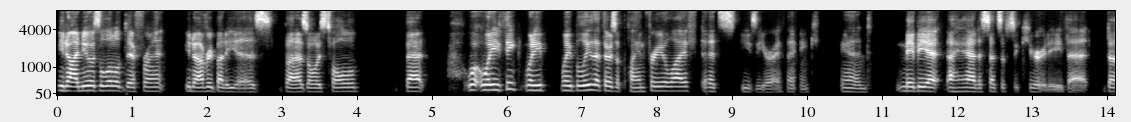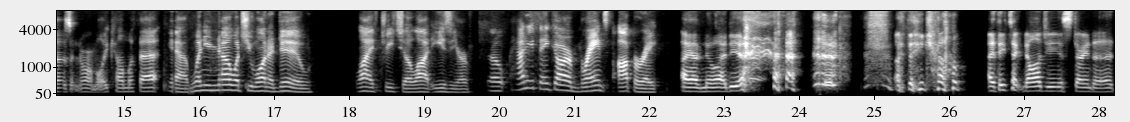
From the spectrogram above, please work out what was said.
You know, I knew it was a little different. You know, everybody is, but I was always told that. What, what do you think? When do you when you believe that there's a plan for your life, it's easier, I think. And maybe I had a sense of security that doesn't normally come with that. Yeah, when you know what you want to do, life treats you a lot easier. So, how do you think our brains operate? I have no idea. I think um, I think technology is starting to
